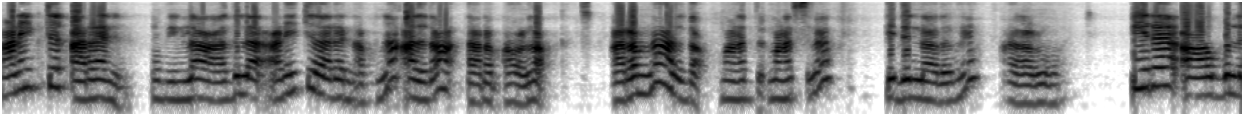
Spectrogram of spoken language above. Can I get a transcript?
அனைத்து அரண் ஓகேங்களா? அதுல அனைத்து அரண் அப்படின்னா அதுதான் அறம் அவ்வளவுதான். அறம்னா அதுதான். மனத்து மனசுல இது இல்லாதவங்க அவ்வளவுதான். பிற ஆகுல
